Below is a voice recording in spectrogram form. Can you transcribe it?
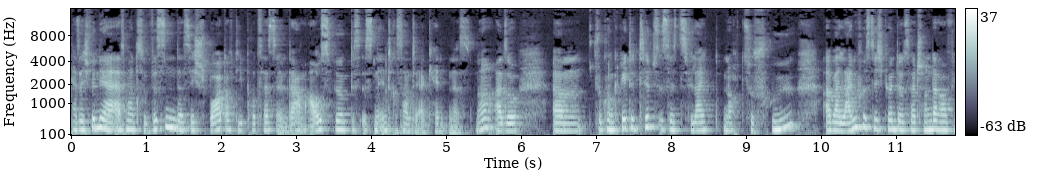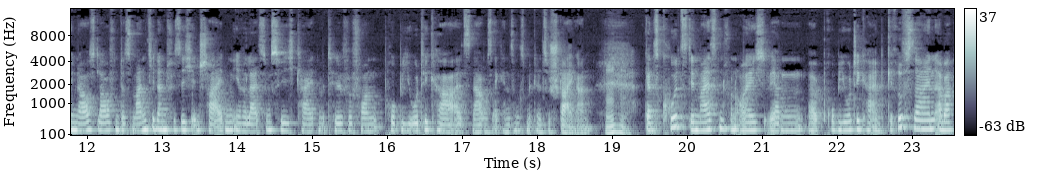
Also ich finde ja erstmal zu wissen, dass sich Sport auf die Prozesse im Darm auswirkt, das ist eine interessante Erkenntnis. Ne? Also ähm, für konkrete Tipps ist es vielleicht noch zu früh, aber langfristig könnte es halt schon darauf hinauslaufen, dass manche dann für sich entscheiden, ihre Leistungsfähigkeit mit Hilfe von Probiotika als Nahrungsergänzungsmittel zu steigern. Mhm. Ganz kurz, den meisten von euch werden äh, Probiotika ein Begriff sein, aber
